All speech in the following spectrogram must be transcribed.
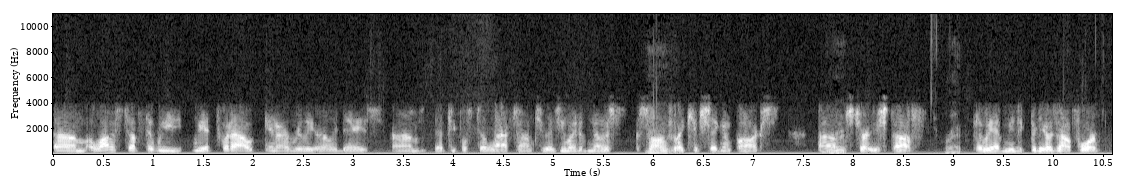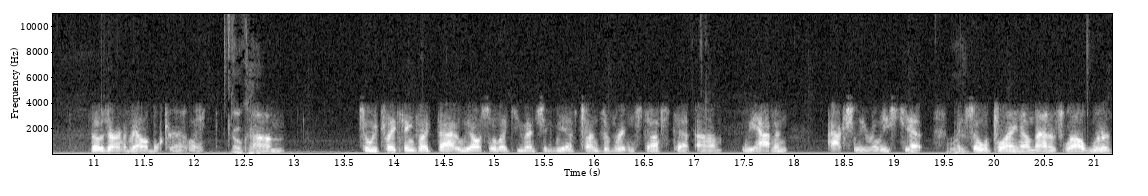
um, a lot of stuff that we we had put out in our really early days um, that people still latch onto. As you might have noticed, songs like "Hip Shaking Box," um, Right. "Strut Your Stuff," Right. that we have music videos out for. Those aren't available currently. Okay. Um, so we play things like that. We also, like you mentioned, we have tons of written stuff that um, we haven't actually released yet, Right. and so we're playing on that as well. We're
